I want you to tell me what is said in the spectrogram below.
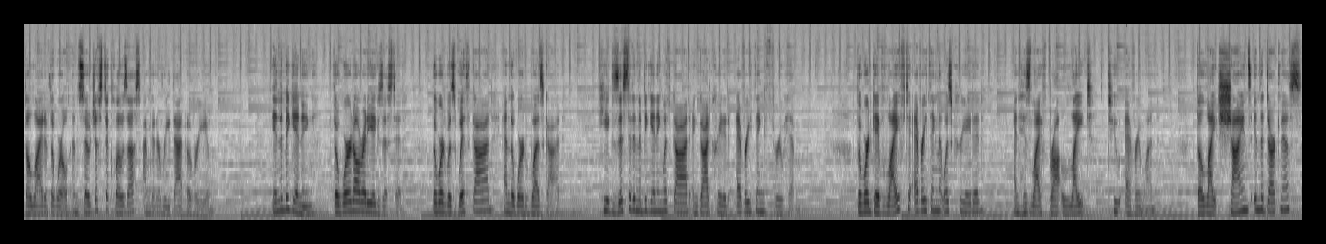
the light of the world. And so, just to close us, I'm going to read that over you. In the beginning, the Word already existed. The Word was with God, and the Word was God. He existed in the beginning with God, and God created everything through him. The Word gave life to everything that was created, and His life brought light to everyone. The light shines in the darkness,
